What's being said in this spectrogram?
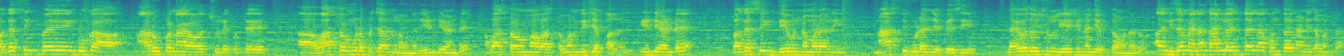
భగత్ సింగ్ పై ఇంకొక ఆరోపణ కావచ్చు లేకపోతే ఆ వాస్తవం కూడా ప్రచారంలో ఉన్నది. ఏంటి అంటే అవాస్తవం అవాస్తవం అని మీరు చెప్పాలి. ఏంటి అంటే భగత్ సింగ్ దేవుని నమ్మడని నాస్తికుడు అని చెప్పేసి దైవ దోషులు చేసిండని చెప్తా ఉన్నారు. అది నిజమేనా? దాంట్లో ఎంతైనా కొంత నిజమంతా?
